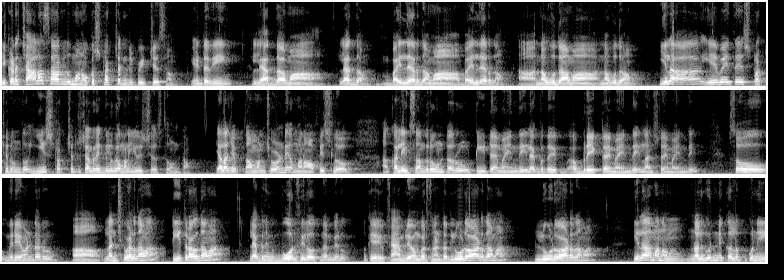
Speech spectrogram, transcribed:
ఇక్కడ చాలాసార్లు మనం ఒక స్ట్రక్చర్ని రిపీట్ చేసాం. ఏంటది? లేద్దామా? లేద్దాం బయలుదేరదామా బయలుదేరదాం నవ్వుదామా నవ్వుదాం. ఇలా ఏవైతే స్ట్రక్చర్ ఉందో ఈ స్ట్రక్చర్ చాలా రెగ్యులర్గా మనం యూజ్ చేస్తూ ఉంటాం. ఎలా చెప్తాం మనం చూడండి మన ఆఫీస్లో కలీగ్స్ అందరూ ఉంటారు టీ టైం అయింది లేకపోతే బ్రేక్ టైం అయింది లంచ్ టైం అయింది. సో మీరు ఏమంటారు లంచ్కి వెళదామా? టీ త్రాగుదామా? లేకపోతే మీకు బోర్ ఫీల్ అవుతున్నారు మీరు. ఓకే ఫ్యామిలీ మెంబర్స్ అంటారు లూడో ఆడదామా? లూడో ఆడదామా? ఇలా మనం నలుగురిని కలుపుకుని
